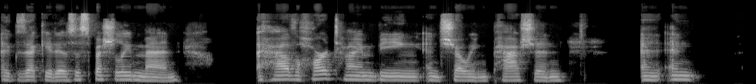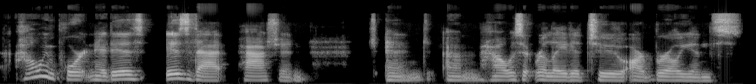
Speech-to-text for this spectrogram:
executives, especially men, have a hard time being and showing passion and and how important it is is that passion and um, how is it related to our brilliance?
